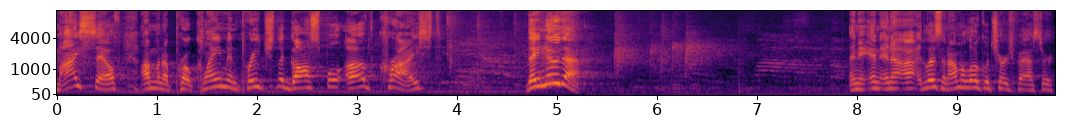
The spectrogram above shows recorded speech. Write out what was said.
myself. I'm going to proclaim and preach the gospel of Christ. They knew that. And, and, and I, listen, I'm a local church pastor,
